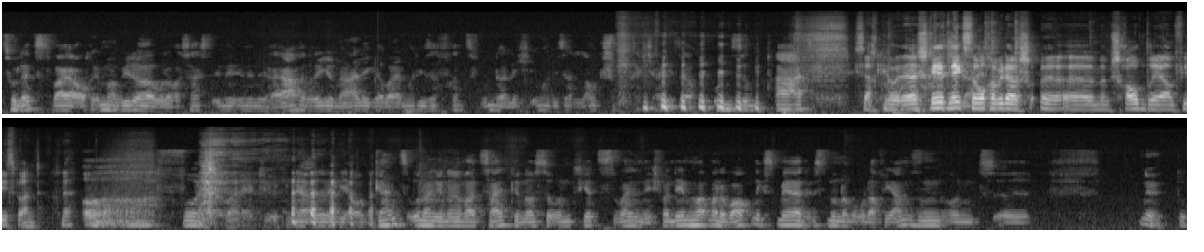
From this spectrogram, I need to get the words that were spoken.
zuletzt war ja auch immer wieder, oder was heißt, in, in den Jahren Regionalliga war immer dieser Franz Wunderlich, immer dieser Lautsprecher, dieser Unsympath. Ich sag nur, der steht nächste Woche wieder äh, mit dem Schraubendreher am Fließband. Ne? Oh, furchtbar, der Typ. Ne? Also wirklich auch ganz unangenehmer Zeitgenosse und jetzt, weiß ich nicht, von dem hört man überhaupt nichts mehr. Das ist nur noch Olaf Jansen und äh, nö, das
